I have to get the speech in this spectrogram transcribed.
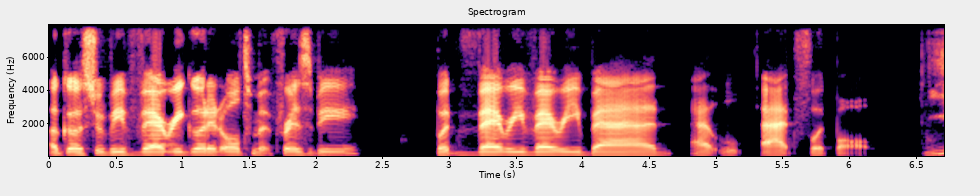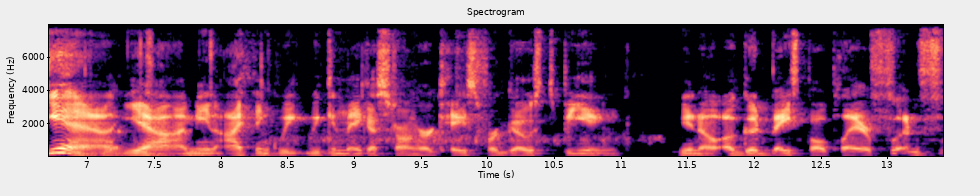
a ghost would be very good at ultimate frisbee, but very very bad at at football. Yeah, Or- yeah. I mean, I think we, we can make a stronger case for Ghost being, you know, a good baseball player. F- f-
